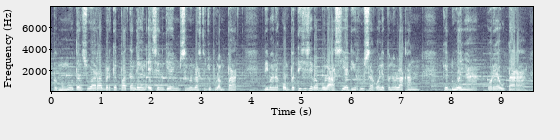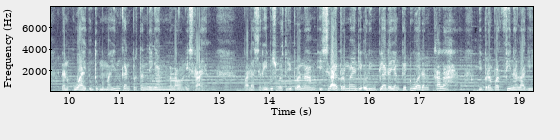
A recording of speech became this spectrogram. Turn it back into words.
Pemungutan suara bertepatan dengan Asian Games 1974 di mana kompetisi sepak bola Asia dirusak oleh penolakan keduanya Korea Utara dan Kuwait untuk memainkan pertandingan melawan Israel. Pada 1976, Israel bermain di Olimpiade yang kedua dan kalah di perempat final lagi.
